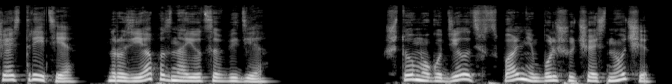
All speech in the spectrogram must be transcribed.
Часть третья. Друзья познаются в беде. Что могут делать в спальне большую часть ночи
